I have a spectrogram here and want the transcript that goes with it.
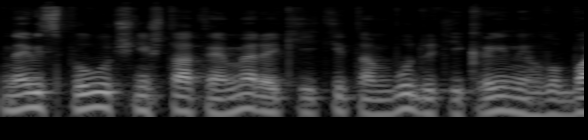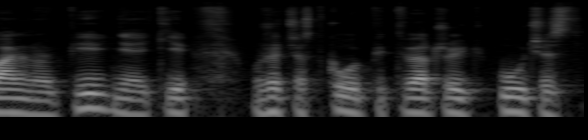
і навіть Сполучені Штати Америки, які там будуть, і країни глобального півдня, які вже частково підтверджують участь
